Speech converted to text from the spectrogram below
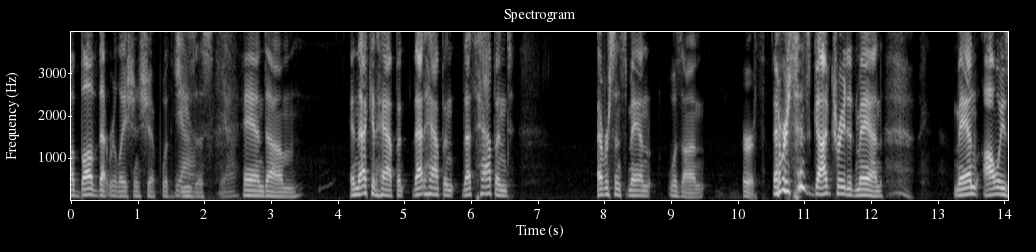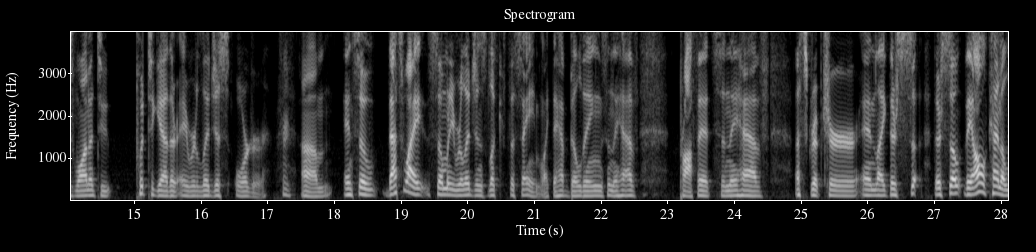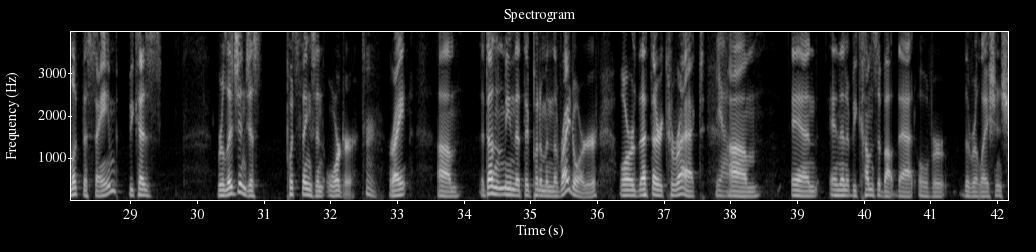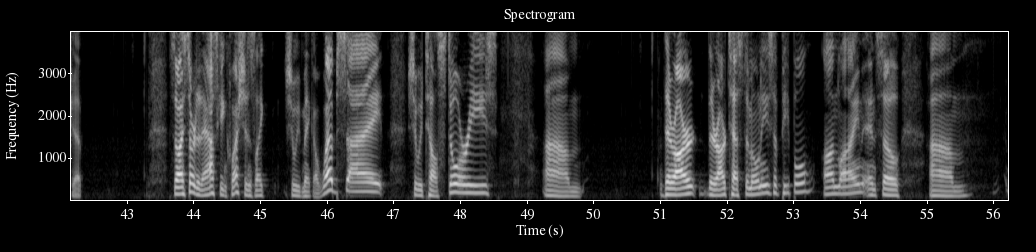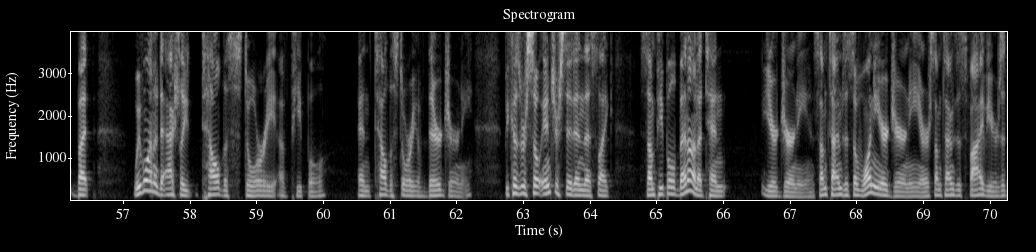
above that relationship with Yeah. Jesus, Yeah. and um, and that can happen. That happened. That's happened ever since man was on earth. Ever since God created man, man always wanted to put together a religious order. Um, and so that's why so many religions look the same. Like they have buildings and they have prophets and they have a scripture and like there's so, there's so they all kind of look the same because religion just puts things in order, right? Um, it doesn't mean that they put them in the right order or that they're correct. Yeah. Um, and and then it becomes about that over the relationship. So I started asking questions like, should we make a website? Should we tell stories? Um, there are there are testimonies of people online, and so, um, but we wanted to actually tell the story of people and tell the story of their journey because we're so interested in this. Like some people have been on a ten year journey, and sometimes it's a one year journey, or sometimes it's five years.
